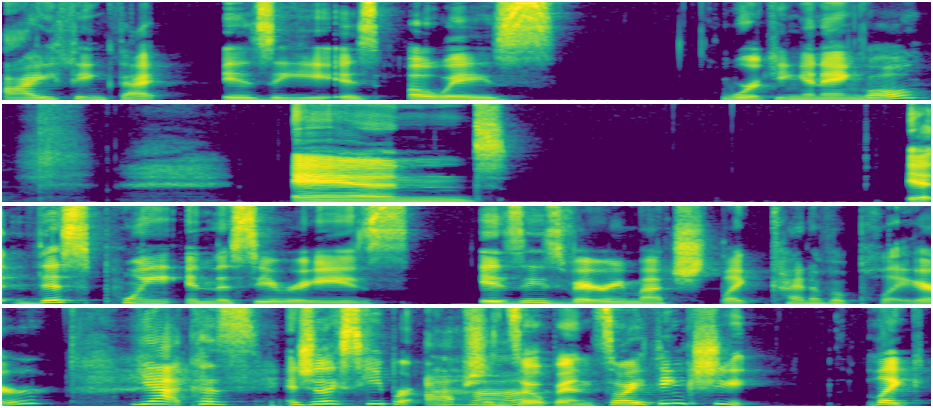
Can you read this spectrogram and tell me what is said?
I think that Izzy is always working an angle. And at this point in the series, Izzy's very much like kind of a player. Yeah, because. And she likes to keep her options Uh-huh. open. So I think she like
